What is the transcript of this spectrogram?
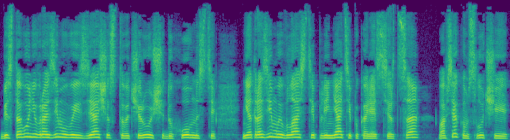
без того невразимого изящества, чарующей духовности, неотразимой власти пленять и покорять сердца, во всяком случае,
